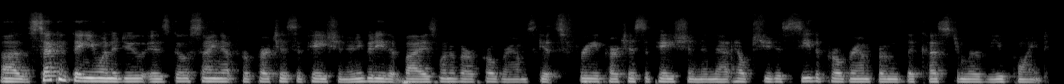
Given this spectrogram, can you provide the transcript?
Uh, the second thing you want to do is go sign up for participation. Anybody that buys one of our programs gets free participation, and that helps you to see the program from the customer viewpoint.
